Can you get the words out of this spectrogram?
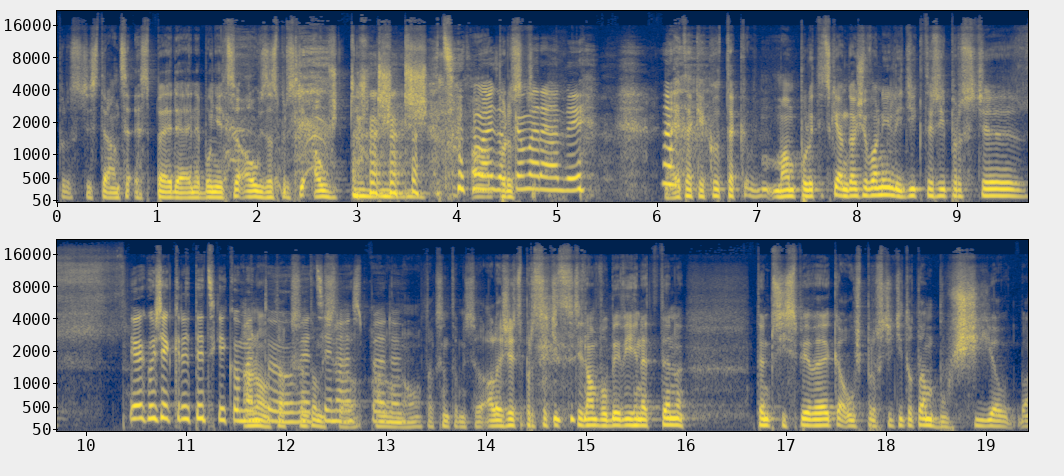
prostě stránce SPD nebo něco a už zase prostě a už... Co to máš prostě, za kamarády? Ne, tak jako tak mám politicky angažovaný lidi, kteří prostě Jakože kriticky komentují ano, tak jsem věci to myslel. na SPD. Ano, no, tak jsem to myslel. Ale že prostě ti, ti tam objeví hned ten, ten příspěvek a už prostě ti to tam buší. A, a,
